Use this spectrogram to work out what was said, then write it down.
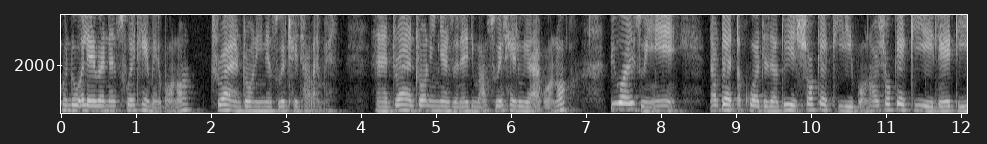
Windows 11နဲ့ဆွဲထည့်မယ်ပေါ့နော် drag and drop နည်းနဲ့ဆွဲထည့်ချလိုက်မယ်အဲ drag and drop နည်းနဲ့ဆိုရင်ဒီမှာဆွဲထည့်လို့ရရပေါ့နော်ပြီးသွားပြီဆိုရင် နောက်တစ်တစ်ခုကကြာကြာသူ့ရဲ့ shortcut key တွေပေါ့နော် shortcut key တွေလည်းဒီ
